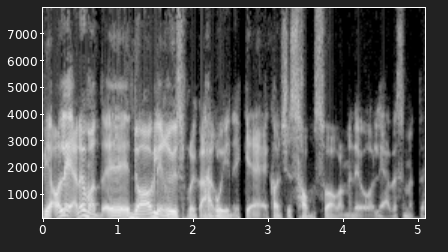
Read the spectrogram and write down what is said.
Vi er alle enige om at eh, daglig rusbruk av heroin ikke kanskje samsvarer med det å leve som et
